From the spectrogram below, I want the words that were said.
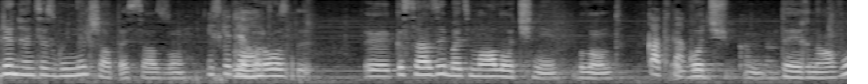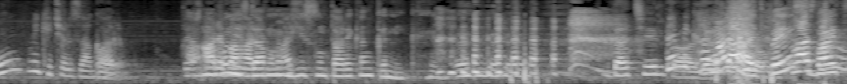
Իրեն հենց այս գույնն էլ շատ է սազում։ Իսկ եթե Ռոզ կսազի, բայց մալոչնի բլոնդ։ կատնակ Ոչ դեղնավուն, մի քիչ էլ զագար։ Դեռնավուն ես դառնում եմ ես։ 50 տարեկան կնիկ։ դա չի էլ Դե մի կարելի։ քանի այդպես, բայց,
